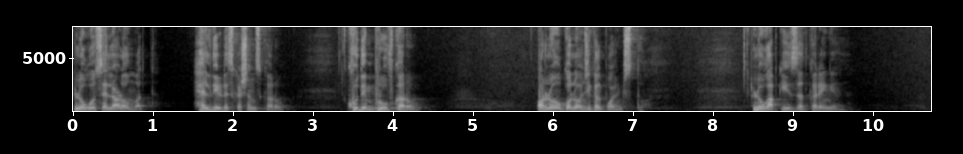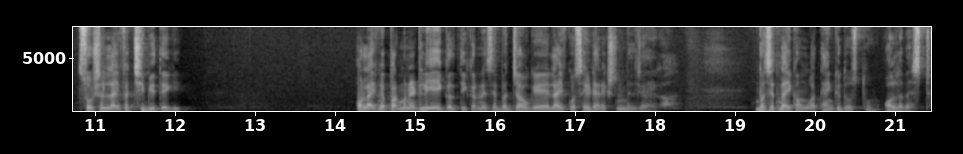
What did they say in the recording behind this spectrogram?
लोगों से लड़ो मत हेल्दी डिस्कशंस करो, खुद इंप्रूव करो और लोगों को लॉजिकल पॉइंट्स दो। लोग आपकी इज़्ज़त करेंगे सोशल लाइफ अच्छी बीतेगी। और लाइफ में परमानेंटली एक गलती करने से बच जाओगे लाइफ को सही डायरेक्शन मिल जाएगा। बस इतना ही कहूँगा। थैंक यू दोस्तों। All the best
